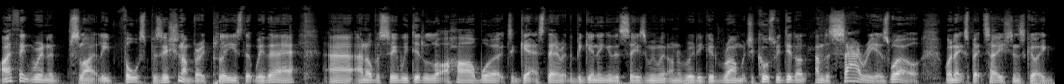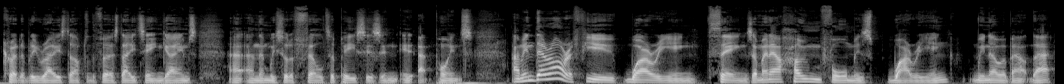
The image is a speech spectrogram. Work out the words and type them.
I think we're in a slightly false position. I'm very pleased that we're there. Uh, and obviously, we did a lot of hard work to get there at the beginning of the season. We went on a really good run, which of course we did on, under Sarri as well, when expectations got incredibly raised after the first 18 games, uh, and then we sort of fell to pieces in, in, at points. I mean, there are a few worrying things. I mean, our home form is worrying. We know about that.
